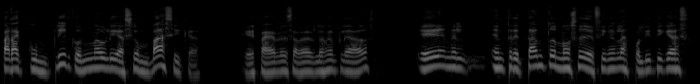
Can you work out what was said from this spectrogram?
para cumplir con una obligación básica, que es pagar el salario de los empleados? en el, entre tanto, no se definen las políticas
